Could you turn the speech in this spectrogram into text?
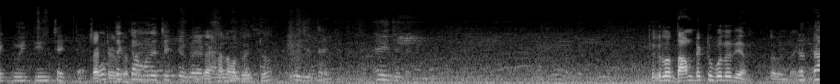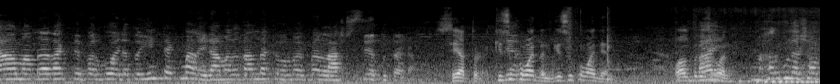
এক দুই তিন চারটা প্রত্যেকটা। মালে চারটা করে দেখান আমাদের একটু এই যে দেখেন এই যে দেখেন তো এগুলো দামটা একটু বলে দেন রবীন ভাই দাম আমরা রাখতে পারব এটা তো ইনটেক মাল এটা আমাদের দাম রাখতে পারব একবার লাস্ট ছিয়াত্তর টাকা। ছিয়াত্তর কিছু কমাই দেন কিছু কমাই দেন। অল্প কিছু কমাই। মালগুলা সব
